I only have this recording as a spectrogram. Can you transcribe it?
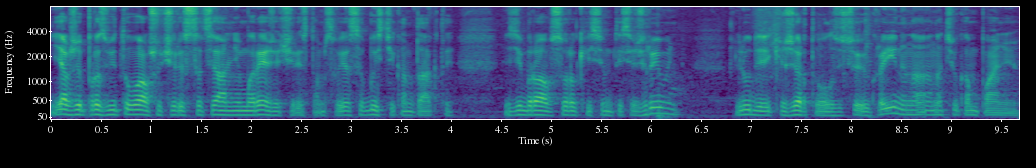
Я вже прозвітував, що через соціальні мережі, через там свої особисті контакти зібрав 48 тисяч гривень. Люди, які жертвували з усієї України на, на цю кампанію.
